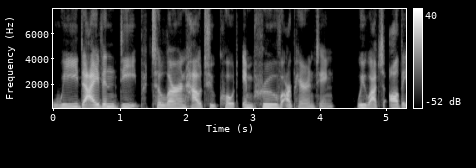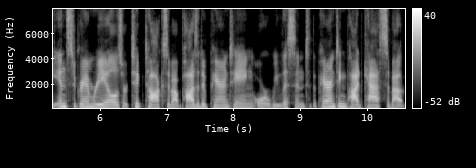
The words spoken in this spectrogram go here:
We dive in deep to learn how to, quote, improve our parenting. We watch all the Instagram reels or TikToks about positive parenting, or we listen to the parenting podcasts about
